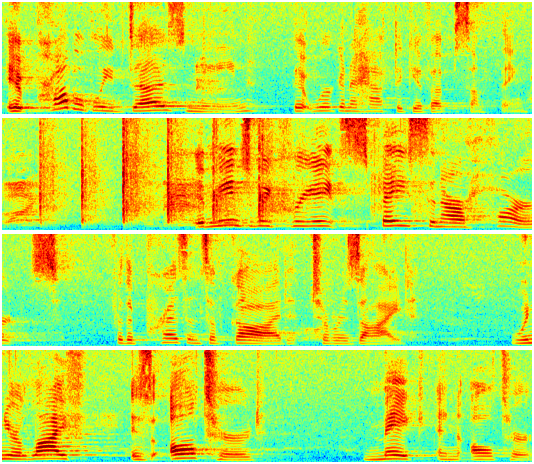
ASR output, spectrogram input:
it probably does mean that we're going to have to give up something. It means we create space in our hearts for the presence of God to reside. When your life is altered, make an altar.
